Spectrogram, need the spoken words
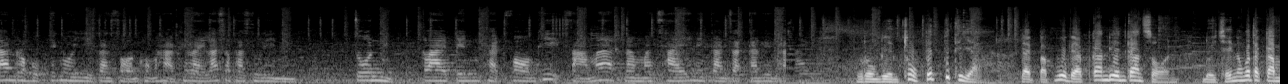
ด้านระบบเทคโนโลยีการสอนของมหาวิทยาลัยราชภัฏสุรินทร์ จนกลายเป็นแพลตฟอร์มที่สามารถนำมาใช้ในการจัดการเรียนการได้ โรงเรียนโชคเพชรวิทยา ได้ปรับรูปแบบการเรียนการสอน โดยใช้นวัตกรรม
